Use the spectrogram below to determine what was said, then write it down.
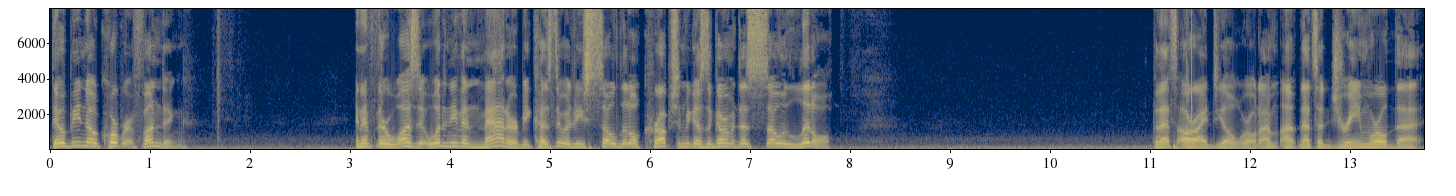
there would be no corporate funding. And if there was, it wouldn't even matter because there would be so little corruption because the government does so little. But that's our ideal world. I'm, I'm, that's a dream world that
